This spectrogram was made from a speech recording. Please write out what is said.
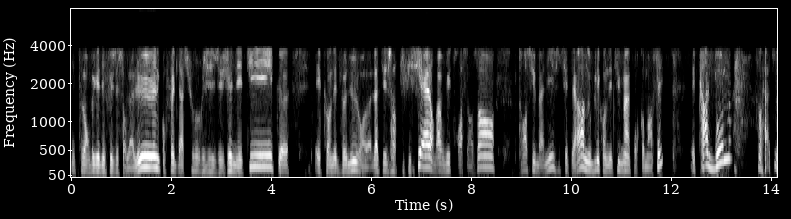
on peut envoyer des fusées sur la Lune, qu'on fait de la chirurgie génétique, euh, et qu'on est devenu euh, l'intelligence artificielle, on va vivre 300 ans, transhumanisme, etc. On oublie qu'on est humain pour commencer. Et crac, boum, voilà, tout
